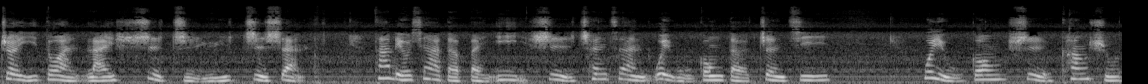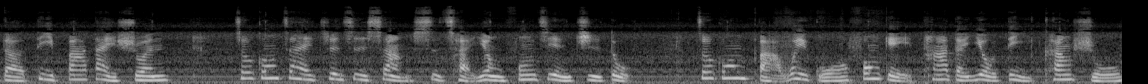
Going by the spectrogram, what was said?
这一段来是止于至善，他留下的本意是称赞魏武公的政绩。魏武公是康叔的第八代孙。周公在政治上是采用封建制度。周公把魏国封给他的幼弟康叔。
